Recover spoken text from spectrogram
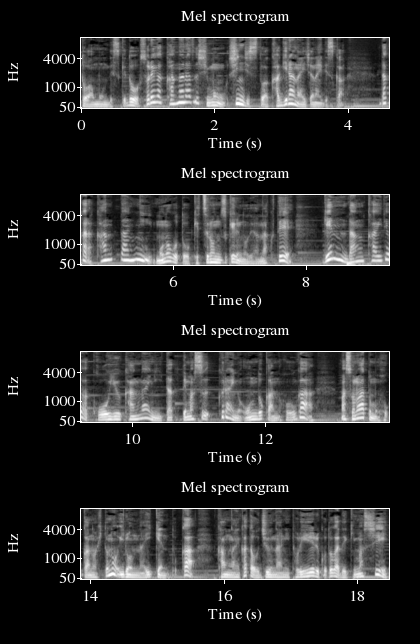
とは思うんですけど、それが必ずしも真実とは限らないじゃないですか。だから簡単に物事を結論付けるのではなくて、現段階ではこういう考えに至ってますくらいの温度感の方が、まあ、その後も他の人のいろんな意見とか考え方を柔軟に取り入れることができますし、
